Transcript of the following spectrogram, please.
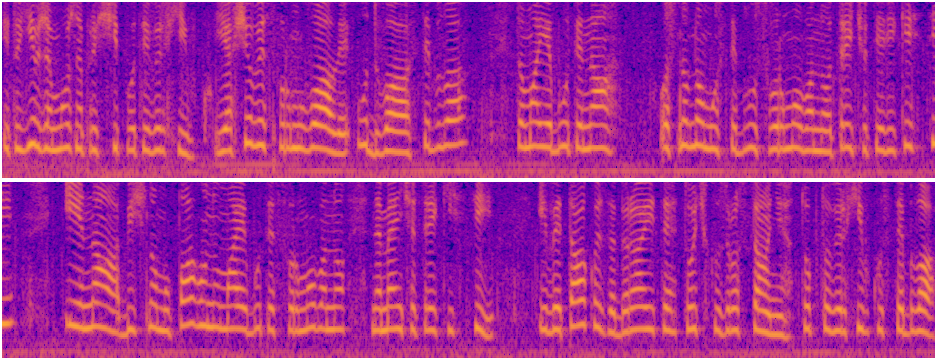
І тоді вже можна прищіпувати верхівку. Якщо ви сформували у два стебла, то має бути на основному стеблу сформовано 3-4 кисті, і на бічному пагону має бути сформовано не менше 3 кісті. І ви також забираєте точку зростання, тобто верхівку стебла.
